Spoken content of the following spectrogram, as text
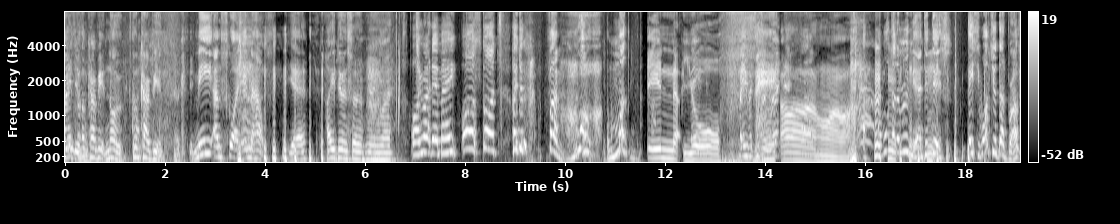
it's because him- I'm Caribbean. No, it's because I'm Caribbean. Okay. Me and Scott are in the house. yeah. How you doing, sir? Yeah, right. Oh, you right there, mate? Oh, Scott. How you doing? Fam, what? A mud. In your Favoritism right there. Oh. I walked out of the room, yeah, and did hmm. this. AC, what up to your dad, bruv?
